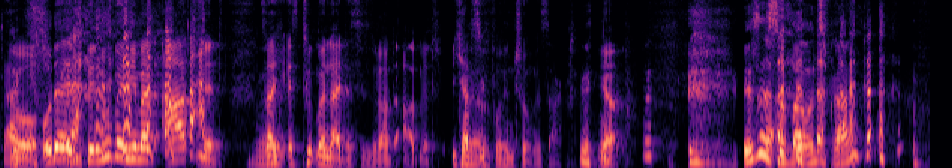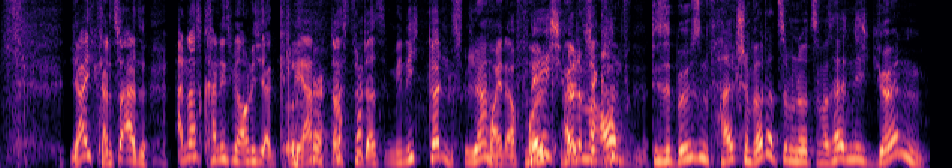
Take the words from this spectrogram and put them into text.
So. Oder wenn, nur wenn jemand atmet, sag ich, es tut mir leid, dass sie so laut atmet. Ich habe es dir vorhin schon gesagt. Ja. Ist es so bei uns, Frank? Ja, ich kann es also anders kann ich es mir auch nicht erklären, dass du das mir nicht gönnst. Ja. Mein Erfolg Nee, ich höre mal auf, diese bösen falschen Wörter zu benutzen. Was heißt nicht gönnen?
